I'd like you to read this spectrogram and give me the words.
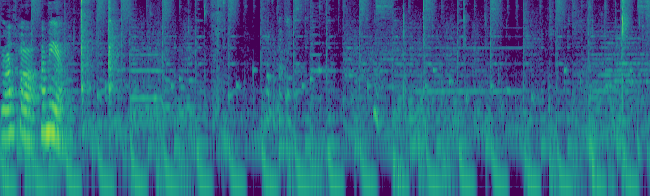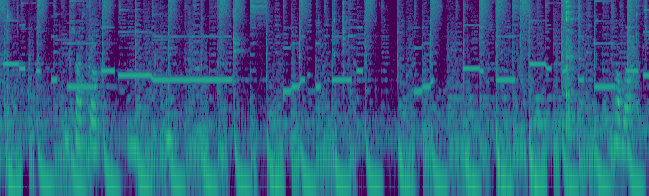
Roscoe, come here. faster. Baba.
